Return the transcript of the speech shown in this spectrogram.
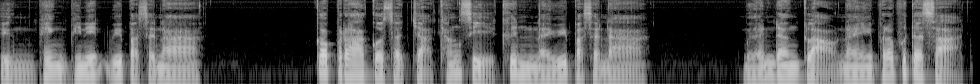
จึงเพ่งพินิษวิปัสนา ก็ปรากฏสัจจะทั้งสี่ขึ้นในวิปัสนา เหมือนดังกล่าวในพระพุทธศาสตร์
